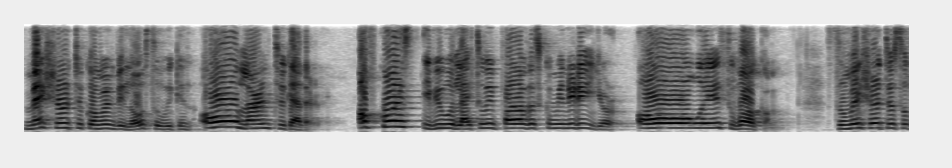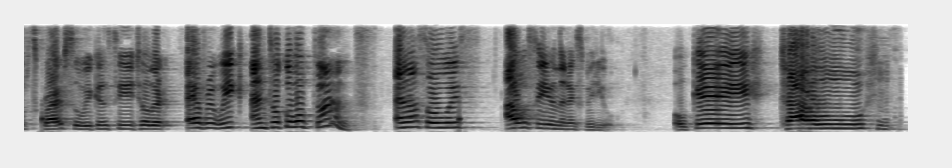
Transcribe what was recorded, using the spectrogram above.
Make sure to comment below so we can all learn together. Of course, if you would like to be part of this community, you're always welcome. So make sure to subscribe so we can see each other every week and talk about plants. And as always, I will see you in the next video. Okay, ciao!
